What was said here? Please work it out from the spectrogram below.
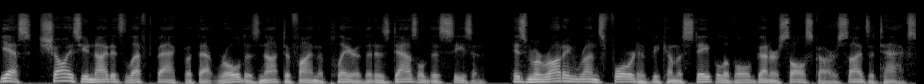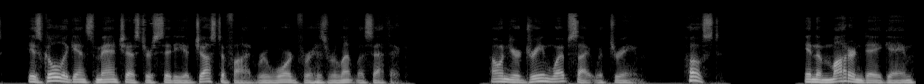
Yes, Shaw is United's left back, but that role does not define the player that has dazzled this season. His marauding runs forward have become a staple of Ole Gunnar Solskjaer's side's attacks, his goal against Manchester City a justified reward for his relentless ethic. Own your dream website with Dream. Host. In the modern day game,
